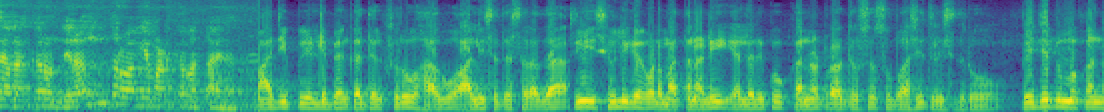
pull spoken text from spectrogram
ಚಾಲಕರು ನಿರಂತರವಾಗಿ ಮಾಡ್ಕೊ ಬರ್ತಾ ಇದ್ದಾರೆ. ಮಾಜಿ ಪಿಎಲ್ಡಿ ಬ್ಯಾಂಕ್ ಅಧ್ಯಕ್ಷರು ಹಾಗೂ ಹಾಲಿ ಸದಸ್ಯರಾದ ಶ್ರೀ ಶಿವಲಿಂಗೇಗೌಡ ಮಾತನಾಡಿ ಎಲ್ಲರಿಗೂ ಕನ್ನಡ ರಾಜ್ಯೋತ್ಸವ ಶುಭಾಶಯ ತಿಳಿಸಿದರು. ಬಿಜೆಪಿ ಮುಖಂಡ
